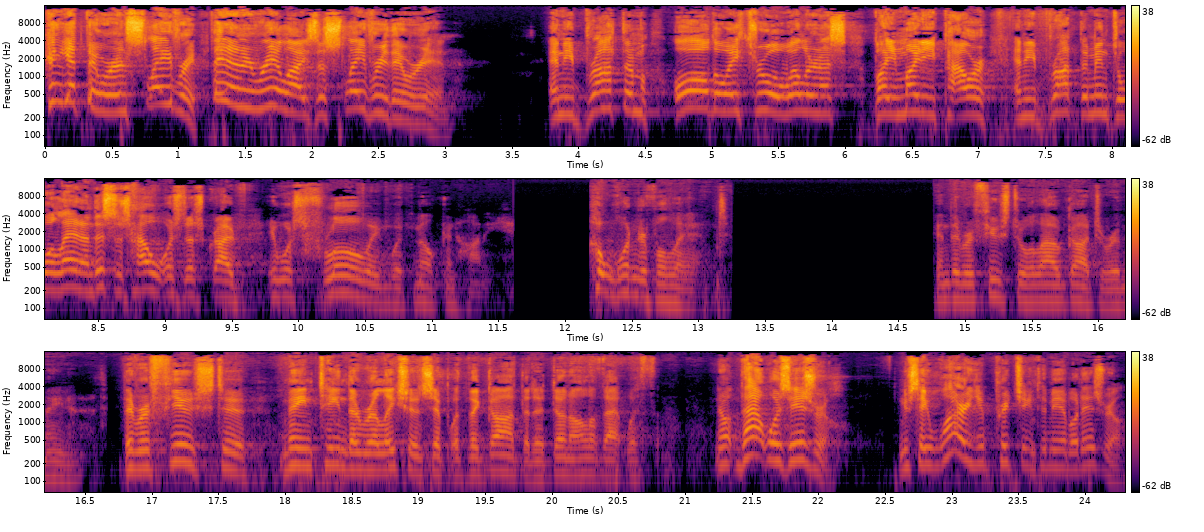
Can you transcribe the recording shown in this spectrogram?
And yet they were in slavery. They didn't realize the slavery they were in. And He brought them all the way through a wilderness by mighty power, and He brought them into a land, and this is how it was described. It was flowing with milk and honey. A wonderful land and they refused to allow God to remain in it. They refused to maintain their relationship with the God that had done all of that with them. Now, that was Israel. You say, why are you preaching to me about Israel?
